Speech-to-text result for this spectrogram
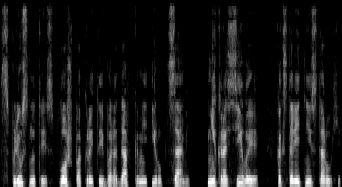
сплюснутые, сплошь покрытые бородавками и рубцами, некрасивые, как столетние старухи,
